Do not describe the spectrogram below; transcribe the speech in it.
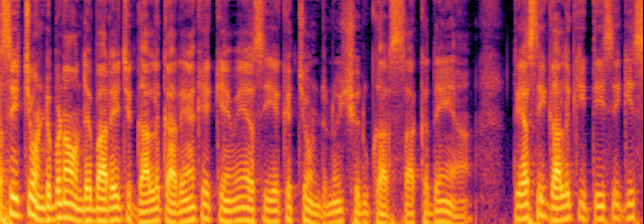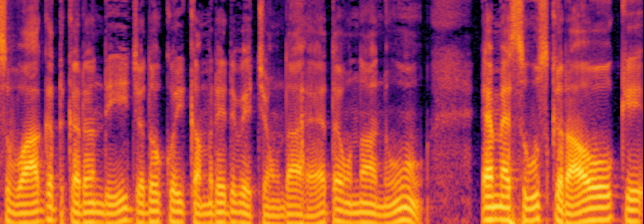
ਅਸੀਂ ਝੁੰਡ ਬਣਾਉਣ ਦੇ ਬਾਰੇ ਚ ਗੱਲ ਕਰ ਰਹੇ ਹਾਂ ਕਿ ਕਿਵੇਂ ਅਸੀਂ ਇੱਕ ਝੁੰਡ ਨੂੰ ਸ਼ੁਰੂ ਕਰ ਸਕਦੇ ਹਾਂ। ਤੇ ਅਸੀਂ ਗੱਲ ਕੀਤੀ ਸੀ ਕਿ ਸਵਾਗਤ ਕਰਨ ਦੀ, ਜਦੋਂ ਕੋਈ ਕਮਰੇ ਦੇ ਵਿੱਚ ਆਉਂਦਾ ਹੈ ਤਾਂ ਉਹਨਾਂ ਨੂੰ ਇਹ ਮਹਿਸੂਸ ਕਰਾਓ ਕਿ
